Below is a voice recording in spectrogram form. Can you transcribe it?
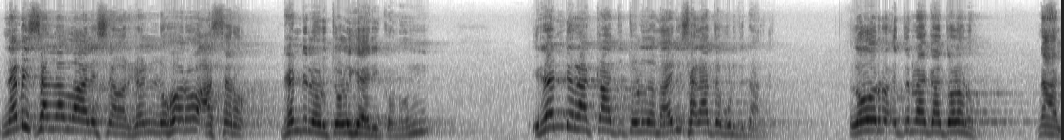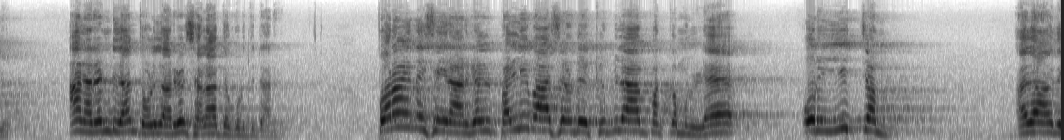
நபி சல்லா அலிஸ்லாம் அவர்கள் லுஹரோ அசரோ ரெண்டில் ஒரு தொழுகை அறிக்கணும் இரண்டு ரக்காத்து தொழுத மாதிரி சலாத்தை கொடுத்துட்டாங்க. லோர் எத்தனை ரக்கா தொழணும்? நாலு. ஆனால் ரெண்டு தான் தொழுதார்கள் சலாத்தை கொடுத்துட்டார்கள். புறம் என்ன செய்கிறார்கள்? பள்ளிவாசலுடைய கிபிலா பக்கம் உள்ள ஒரு ஈச்சம் அதாவது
